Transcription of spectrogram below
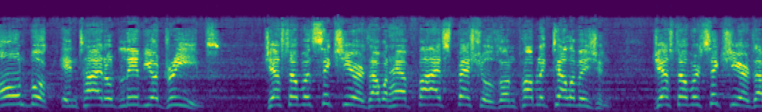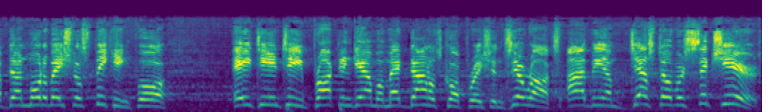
own book entitled Live Your Dreams. Just over six years, I will have five specials on public television. Just over six years, I've done motivational speaking for AT&T, Procter & Gamble, McDonald's Corporation, Xerox, IBM, just over six years.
